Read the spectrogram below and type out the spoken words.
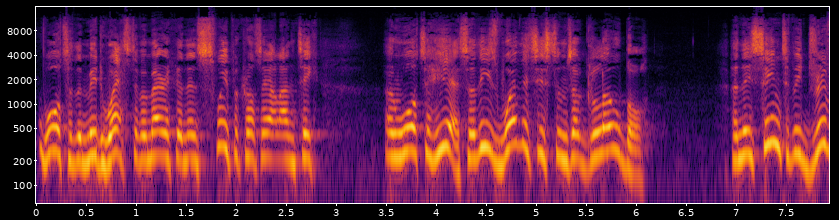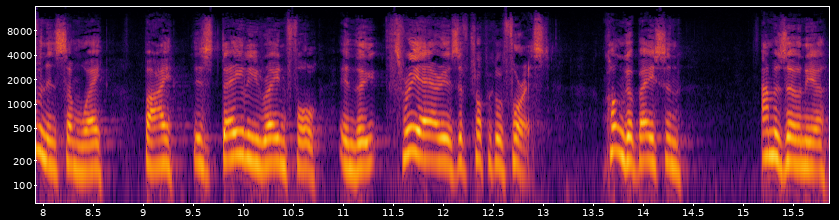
water the Midwest of America and then sweep across the Atlantic and water here. So these weather systems are global. And they seem to be driven in some way by this daily rainfall in the three areas of tropical forest Congo Basin, Amazonia,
